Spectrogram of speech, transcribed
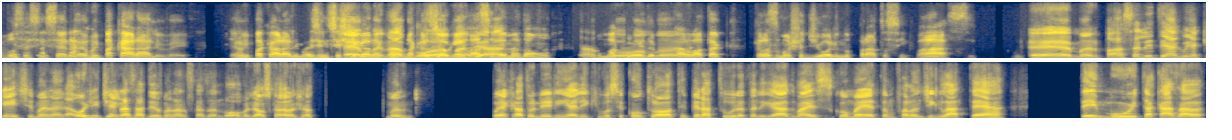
Eu vou ser sincero. É ruim pra caralho, velho. É ruim pra caralho. Imagina você É, chegar na, mano, na na casa boa, de alguém lá, você vai rapaziada. mandar um- uma boa, comida com o cara mano. lá, tá aquelas manchas de óleo no prato assim. Ah, se- É, mano, passa ali, tem aguinha quente, mano. Hoje em dia, graças a Deus, mano, nas casas novas, já os caras já. Mano, põe aquela torneirinha ali que você controla a temperatura, tá ligado? Mas como é, estamos falando de Inglaterra, tem muita casa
